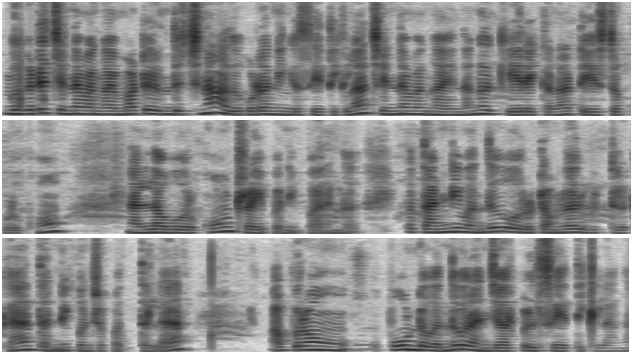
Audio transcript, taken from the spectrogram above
உங்கள்கிட்ட சின்ன வெங்காயம் மட்டும் இருந்துச்சுன்னா அது கூட நீங்கள் சேர்த்திக்கலாம். சின்ன வெங்காயம் தாங்க கீரைக்கெல்லாம் டேஸ்ட்டை கொடுக்கும். நல்லாவும் இருக்கும். ட்ரை பண்ணி பாருங்கள் இப்போ தண்ணி வந்து ஒரு டம்ளர் விட்டுருக்கேன். தண்ணி கொஞ்சம் பத்தலை. அப்புறம் பூண்டு வந்து ஒரு அஞ்சாறு பல் சேர்த்திக்கலாங்க.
